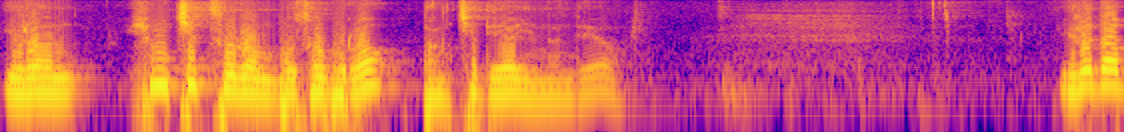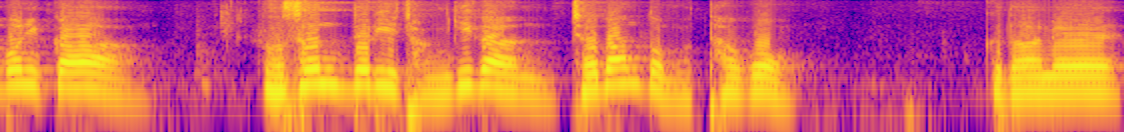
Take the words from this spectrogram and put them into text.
이런 흉측스러운 모습으로 방치되어 있는데요. 이러다 보니까 어선들이 장기간 접안도 못하고 그 다음에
